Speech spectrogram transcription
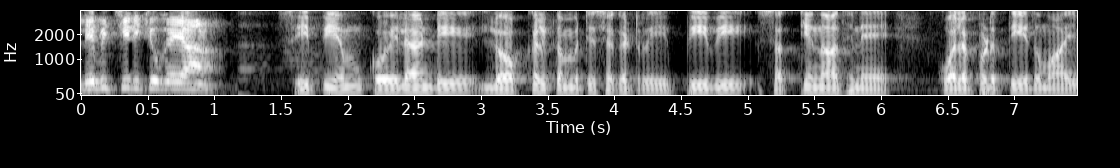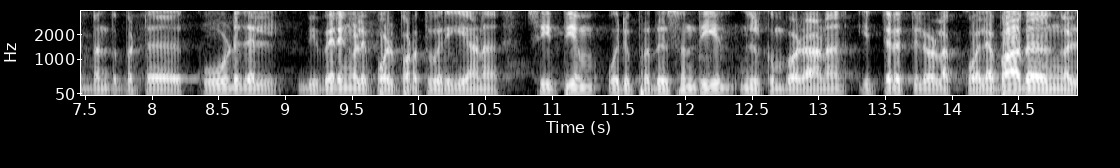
ലഭിച്ചിരിക്കുകയാണ്. C P M Koyilandy local committee secretary P V സത്യനാഥിനെ കൊലപ്പെടുത്തിയതുമായി ബന്ധപ്പെട്ട് കൂടുതൽ വിവരങ്ങൾ ഇപ്പോൾ പുറത്തു വരികയാണ്. സി പി എം ഒരു പ്രതിസന്ധിയിൽ നിൽക്കുമ്പോഴാണ് ഇത്തരത്തിലുള്ള കൊലപാതകങ്ങൾ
